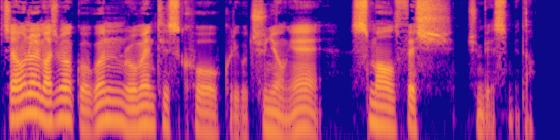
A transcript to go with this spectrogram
자 오늘 마지막 곡은 로맨티스코 그리고 준영의 Small Fish 준비했습니다.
